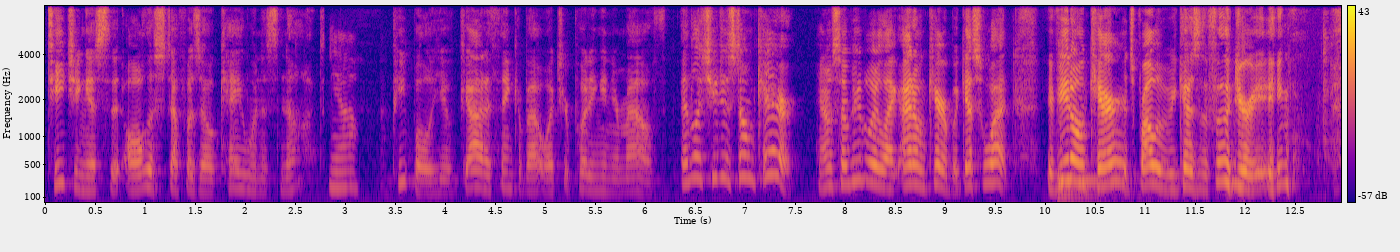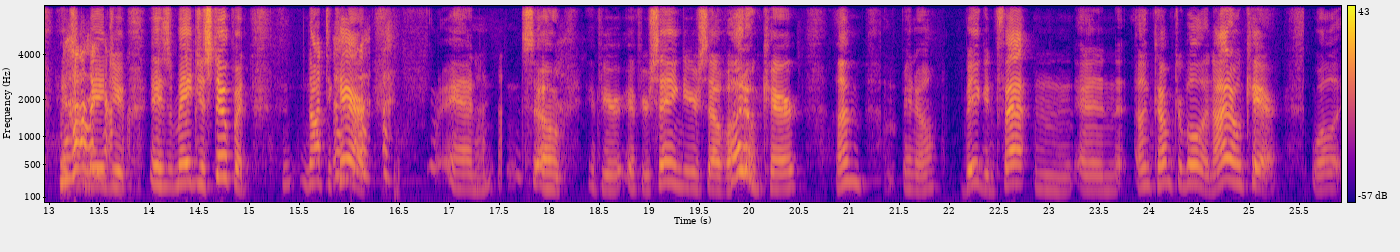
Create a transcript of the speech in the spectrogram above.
teaching us that all this stuff is okay when it's not yeah people, you've got to think about what you're putting in your mouth. Unless you just don't care. You know, some people are like, I don't care. But guess what? If you don't care, it's probably because of the food you're eating. it's made you it's made you stupid not to care. and so if you're if you're saying to yourself, I don't care, I'm you know, big and fat and, and uncomfortable and I don't care. Well,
